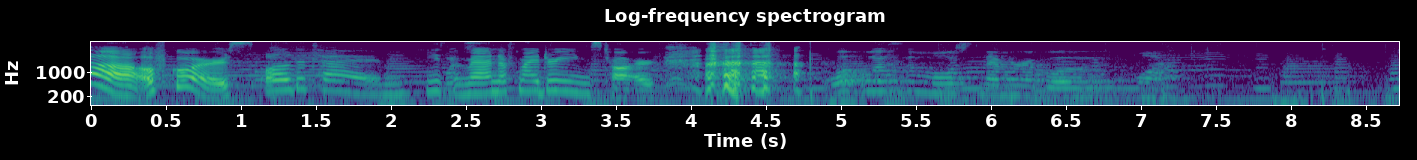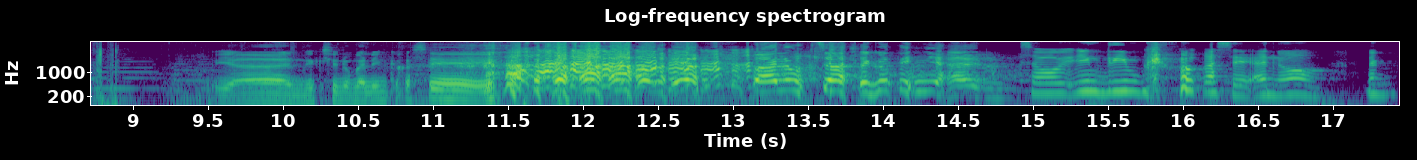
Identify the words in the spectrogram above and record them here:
Yeah, of course. All the time. He's the man of my dreams, Char. What was the most memorable one? Yan, nagsinungaling ka kasi. Paano mo sasagutin yan? So, yung dream ko kasi, ano, nag,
